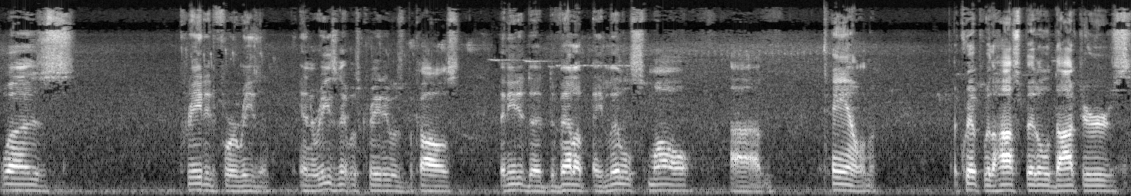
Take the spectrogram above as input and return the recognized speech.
was created for a reason. And the reason it was created was because they needed to develop a little small um, town equipped with a hospital, doctors,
